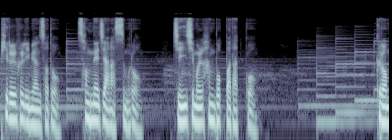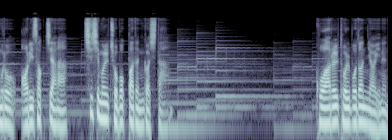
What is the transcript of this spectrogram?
피를 흘리면서도 성내지 않았으므로 진심을 항복받았고 그러므로 어리석지 않아 치심을 조복받은 것이다. 고아를 돌보던 여인은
